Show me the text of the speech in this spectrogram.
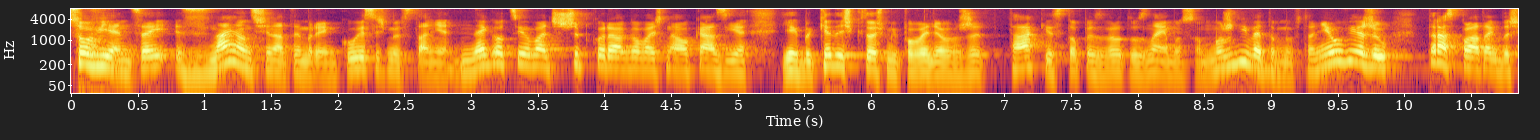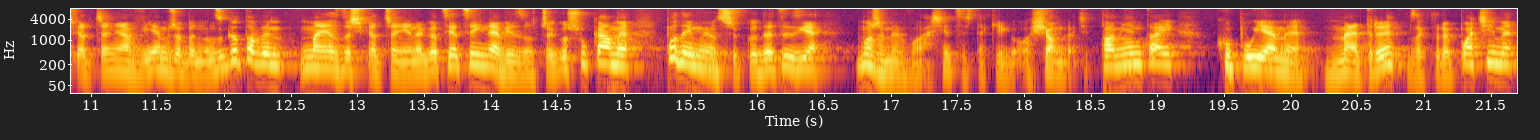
Co więcej, znając się na tym rynku, jesteśmy w stanie negocjować, szybko reagować na okazję. Jakby kiedyś ktoś mi powiedział, że takie stopy zwrotu z najmu są możliwe, to bym w to nie uwierzył. Teraz po latach doświadczenia wiem, że będąc gotowym, mając doświadczenie negocjacyjne, wiedząc czego szukamy, podejmując szybko decyzję, możemy właśnie coś takiego osiągać. Pamiętaj, kupujemy metry, za które płacimy,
